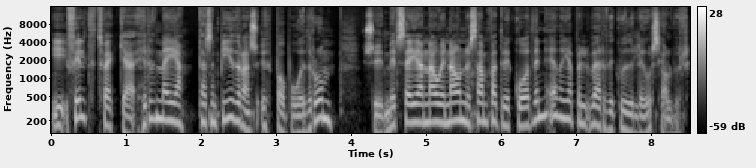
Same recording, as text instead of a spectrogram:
í fyllt tvekja hyrðmeia þar sem býður hans upp á búið rúm. Sumir segja ná í nánu samband við goðin eða jafnvel verði guðlegur sjálfur.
